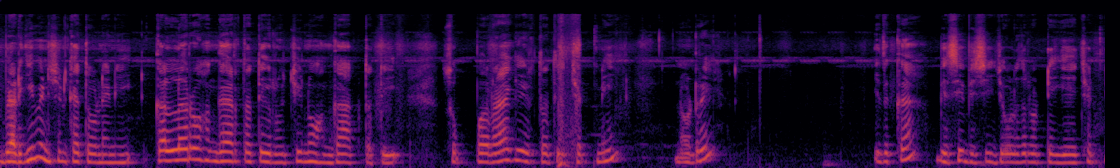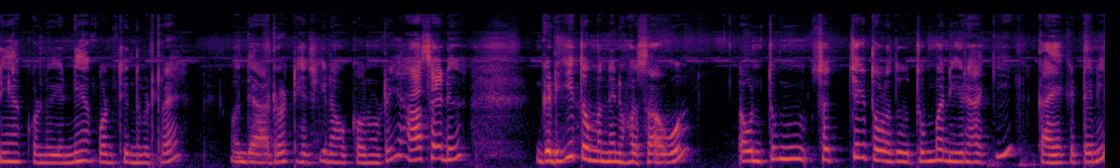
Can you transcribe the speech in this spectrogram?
ಬ್ಯಾಡಗಿ ಮೆಣಸಿನ್ಕಾಯಿ ತೊಗೊಂಡೇನಿ. ಕಲ್ಲರು ಹಂಗೆ ಇರ್ತತಿ, ರುಚಿನೂ ಹಂಗೆ ಆಗ್ತತಿ. ಸೂಪರಾಗಿ ಇರ್ತತಿ ಚಟ್ನಿ. ನೋಡ್ರಿ. ಇದಕ್ಕೆ ಬಿಸಿ ಬಿಸಿ ಜೋಳದ ರೊಟ್ಟಿಗೆ ಚಟ್ನಿ ಹಾಕ್ಕೊಂಡು, ಎಣ್ಣೆ ಹಾಕ್ಕೊಂಡು ತಿಂದುಬಿಟ್ರೆ ಒಂದು ಎರಡು ರೊಟ್ಟಿ ಹೆಚ್ಚಿಗೆ ನಾವು ನೋಡ್ರಿ. ಆ ಸೈಡ್ ಗಡ್ಗೆ ಹೊಸ ಅವು. ಅವನ್ನ ತುಂಬ ಸ್ವಚ್ಛಗೆ ತೊಳೆದು ತುಂಬ ನೀರು ಹಾಕಿ ಕಾಯಕ್ಕಿಟ್ಟೇನಿ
